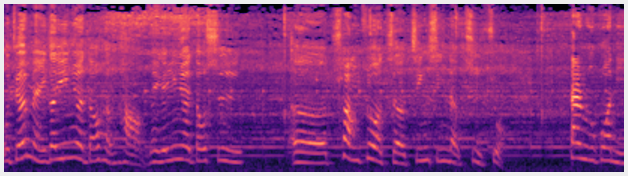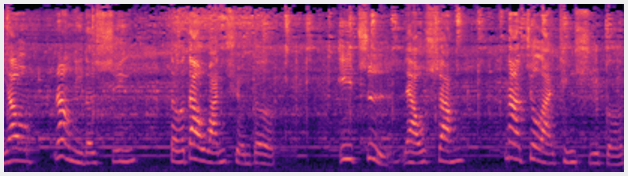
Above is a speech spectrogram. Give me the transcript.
我觉得每一个音乐都很好，每个音乐都是呃创作者精心的制作。但如果你要让你的心得到完全的医治疗伤，那就来听诗歌，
